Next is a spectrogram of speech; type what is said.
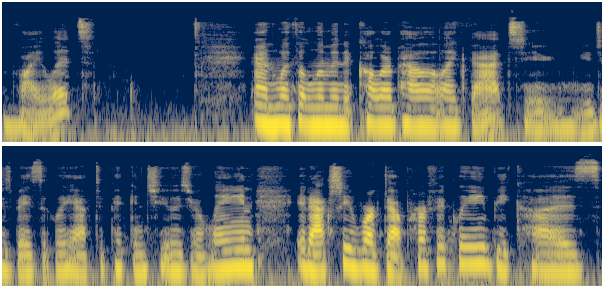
violet. And with a limited color palette like that, you, you just basically have to pick and choose your lane. It actually worked out perfectly because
